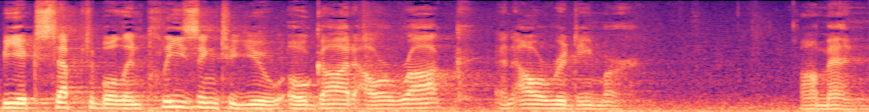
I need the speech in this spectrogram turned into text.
be acceptable and pleasing to you, O God, our rock and our Redeemer. Amen.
